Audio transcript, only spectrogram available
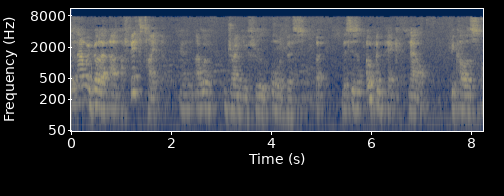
So now we've got a, a, fifth type, and I won't drag you through all of this, but this is an open PIC now because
